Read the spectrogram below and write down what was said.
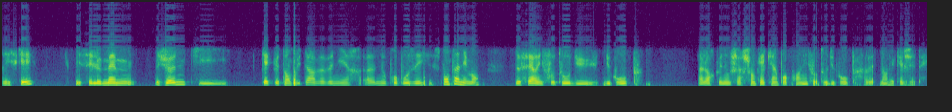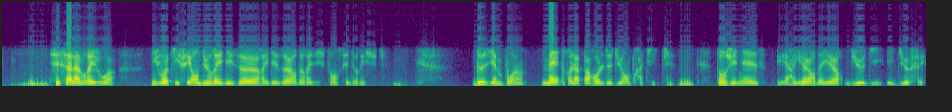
risqué. Et c'est le même jeune qui, quelques temps plus tard, va venir euh, nous proposer spontanément de faire une photo du, groupe alors que nous cherchions quelqu'un pour prendre une photo du groupe dans lequel j'étais. C'est ça la vraie joie. Une joie qui fait endurer des heures et des heures de résistance et de risque. Deuxième point, mettre la parole de Dieu en pratique. Dans Genèse et ailleurs d'ailleurs, Dieu dit et Dieu fait.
